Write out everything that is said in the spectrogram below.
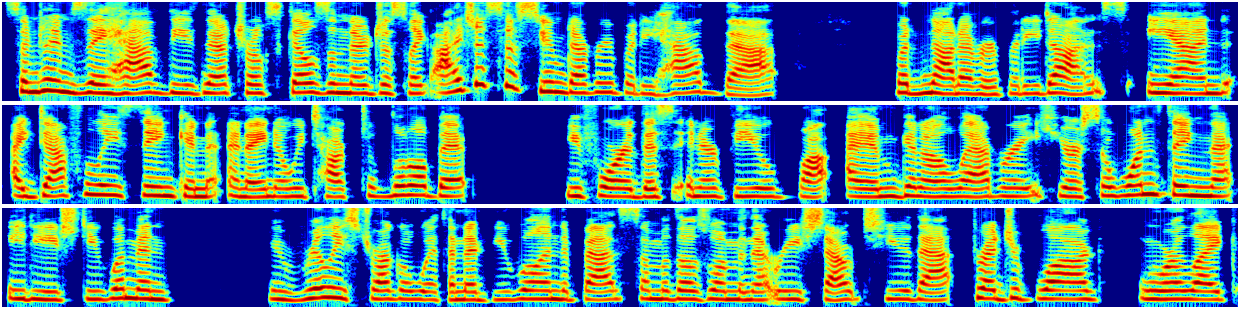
sometimes they have these natural skills and they're just like, I just assumed everybody had that, but not everybody does. And I definitely think, and, and I know we talked a little bit before this interview, but I am going to elaborate here. So, one thing that ADHD women we really struggle with, and I'd be willing to bet some of those women that reached out to you that read your blog and were like,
